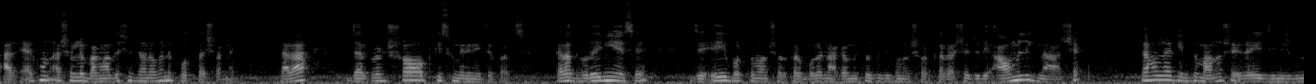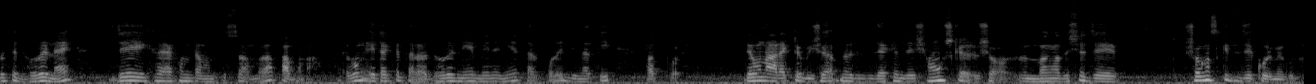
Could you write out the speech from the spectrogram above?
আর এখন আসলে বাংলাদেশের জনগণের প্রত্যাশা নেই। তারা, যার কারণে সব কিছু মেনে নিতে পারছে। তারা ধরেই নিয়েছে যে, এই বর্তমান সরকার বলেন, আগামীতেও যদি কোনো সরকার আসে, যদি আওয়ামী লীগ না আসে, তাহলে কিন্তু মানুষ এরা এই জিনিসগুলোকে ধরে নেয় যে এখন তেমন কিছু আমরা পাবো না। এবং এটাকে তারা ধরে নিয়ে, মেনে নিয়ে তারপরে দিনাতিপাত করে। যেমন আর একটা বিষয় আপনারা যদি দেখেন যে সংস্কার বাংলাদেশে যে সংস্কৃতি যে কর্মীগুলো,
